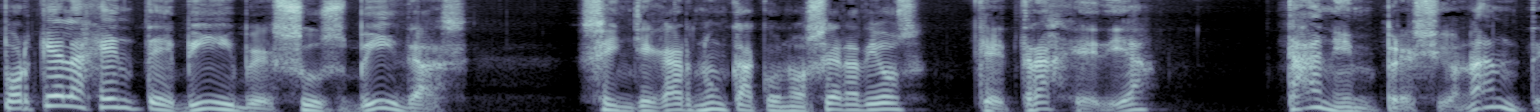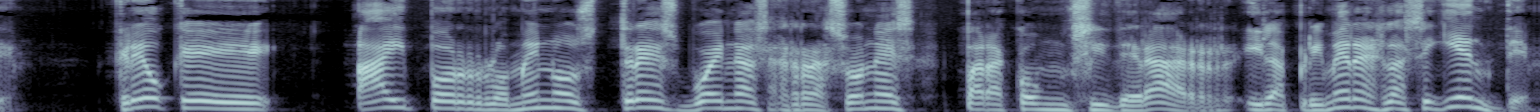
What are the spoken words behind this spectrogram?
¿Por qué la gente vive sus vidas sin llegar nunca a conocer a Dios? ¡Qué tragedia! Tan impresionante. Creo que hay por lo menos tres buenas razones para considerar, y la primera es la siguiente,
